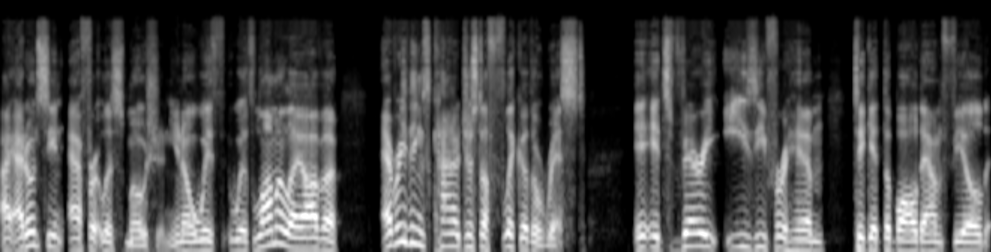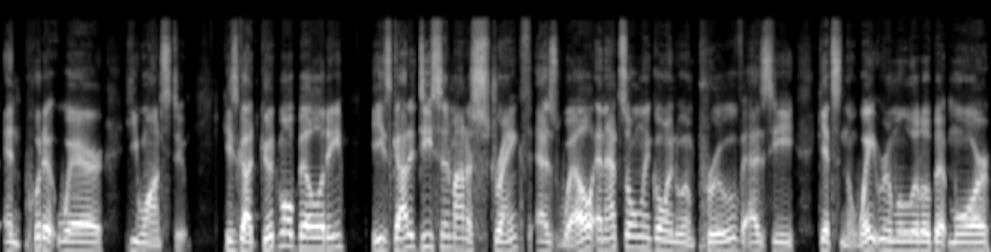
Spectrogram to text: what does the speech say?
I, I don't see an effortless motion. You know, with with Lamaleava, everything's kind of just a flick of the wrist. It, it's very easy for him to get the ball downfield and put it where he wants to. He's got good mobility. He's got a decent amount of strength as well, and that's only going to improve as he gets in the weight room a little bit more.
